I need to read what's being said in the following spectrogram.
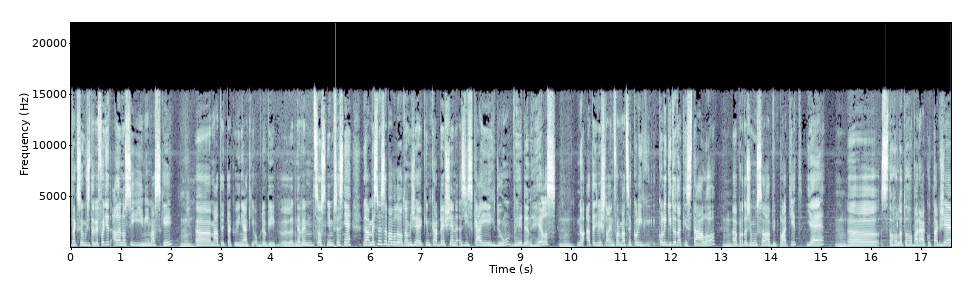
Tak si ho můžete vyfotit, ale nosí i jiný masky. Mhm. Uh, má teď takový nějaký období, uh, nevím, co s ním přesně. No a my jsme se bavili o tom, že Kim Kardashian získá jejich dům v Hidden Hills. Mhm. No a teď vyšla informace, kolik, kolik jí to taky stálo, Mhm. uh, protože musela vyplatit je Mhm. uh, z tohohle toho baráku, takže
